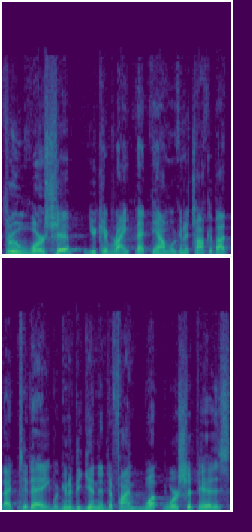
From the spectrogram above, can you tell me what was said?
through worship. You can write that down. We're going to talk about that today. We're going to begin to define what worship is.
